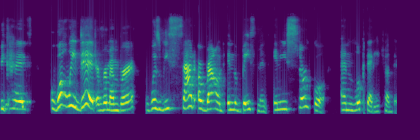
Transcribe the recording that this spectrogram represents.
Because what we did, remember, was we sat around in the basement in a circle and looked at each other.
